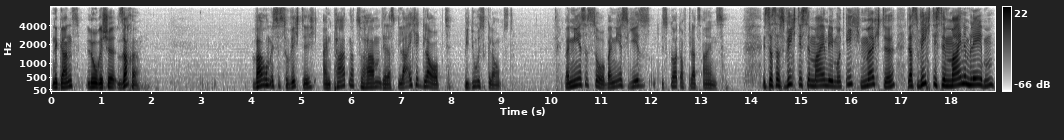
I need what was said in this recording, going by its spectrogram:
eine ganz logische Sache. Warum ist es so wichtig, einen Partner zu haben, der das Gleiche glaubt, wie du es glaubst? Bei mir ist es so, bei mir ist Jesus, ist Gott auf Platz 1. Ist das das Wichtigste in meinem Leben und ich möchte das Wichtigste in meinem Leben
